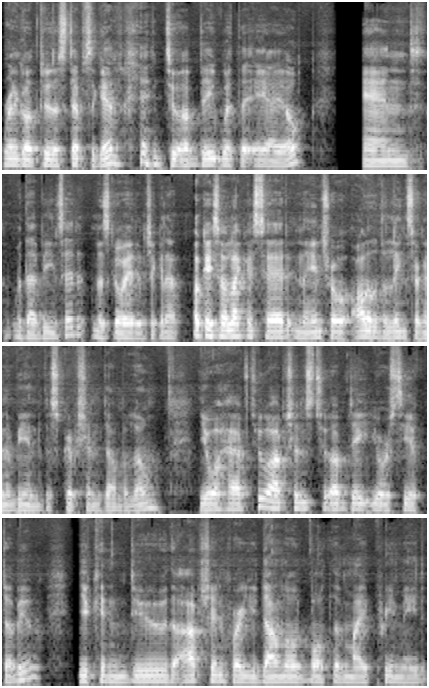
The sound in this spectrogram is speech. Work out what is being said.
we're going to go through the steps again to update with the AIO. And with that being said, let's go ahead and check it out. Okay, so like I said in the intro, all of the links are going to be in the description down below. You will have two options to update your CFW. You can do the option where you download both of my pre-made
